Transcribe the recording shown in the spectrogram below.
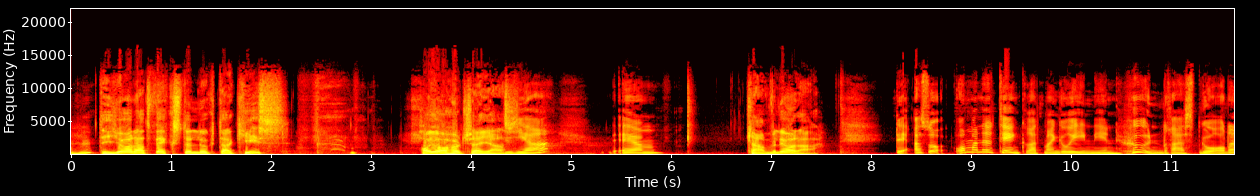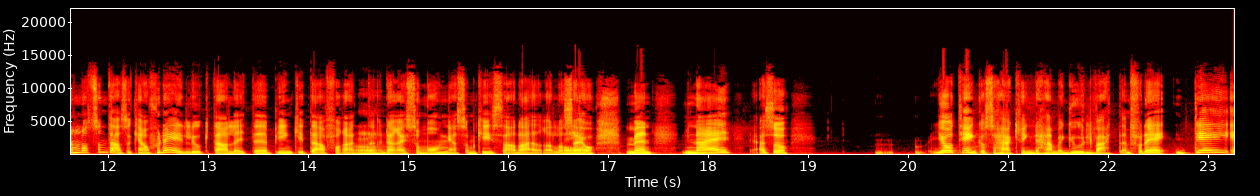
Mm. Det gör att växter luktar kiss. Har jag hört sägas. Ja. ehm, Kan väl göra. det, alltså, om man nu tänker att man går in i en hundrastgård eller något sånt där så kanske det luktar lite pinkigt där för att där är så många som kissar där eller så. Men nej, alltså jag tänker så här kring det här med guldvatten, för det, det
